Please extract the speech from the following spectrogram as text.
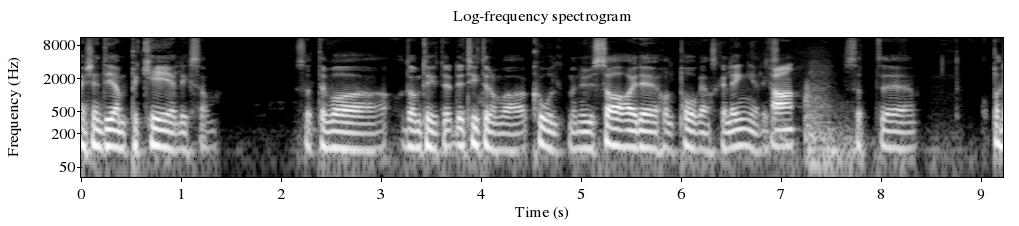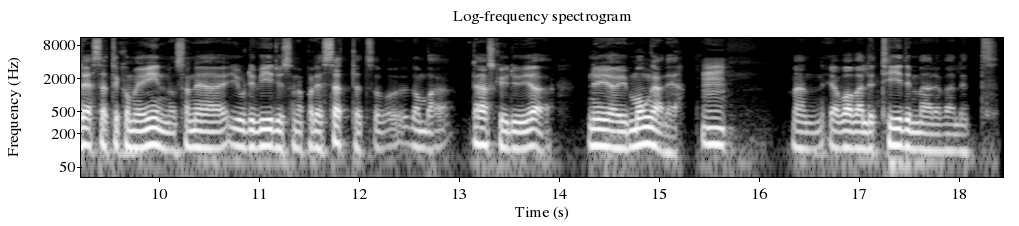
kanske inte en piké liksom. Så att det var, de tyckte, det tyckte de var coolt. Men USA har ju det hållit på ganska länge liksom. Ja, Så att, eh, på det sättet kom jag in och sen när jag gjorde videorna på det sättet så de bara, det här ska ju du göra. Nu gör ju många det. mm. Men jag var väldigt tidig med det väldigt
